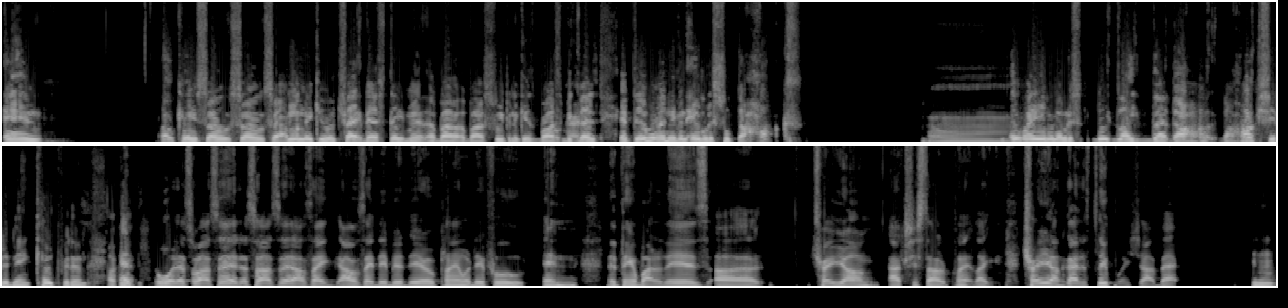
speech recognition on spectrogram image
and Okay, so so so I'm gonna make you retract that statement about about sweeping against Boston okay. because if they weren't even able to sweep the Hawks, um, they weren't even able to like the the the Hawks should have been cake for them. Okay, and, well that's what I said. That's what I said. I was like I was like they they were playing with their food, and the thing about it is, uh, Trae Young actually started playing. Like Trae Young got his three point shot back. Mm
